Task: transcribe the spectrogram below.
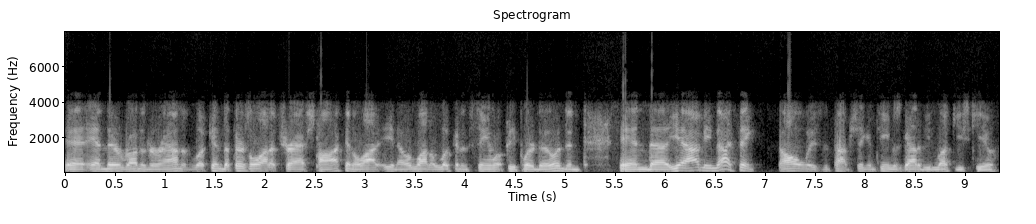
and they're running around and looking. But there's a lot of trash talk and a lot, you know, a lot of looking and seeing what people are doing. And and uh, yeah, I mean, I think always the top shigging team has got to be Lucky's Q.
